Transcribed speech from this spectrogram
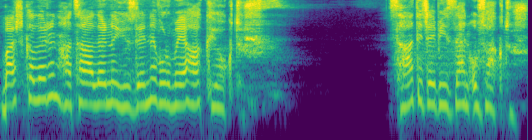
başkalarının hatalarını yüzlerine vurmaya hakkı yoktur. Sadece bizden uzak dur.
